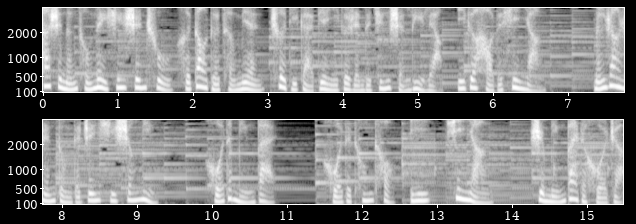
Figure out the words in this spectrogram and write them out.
它是能从内心深处和道德层面彻底改变一个人的精神力量。一个好的信仰，能让人懂得珍惜生命，活得明白，活得通透。一信仰是明白的活着。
